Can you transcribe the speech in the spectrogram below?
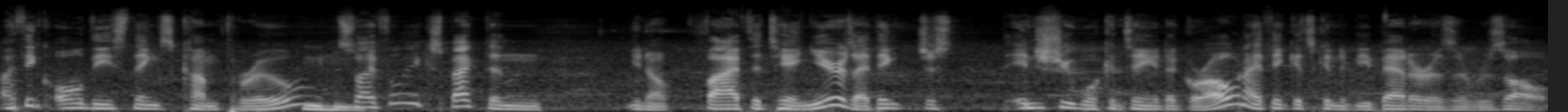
I think all these things come through. Mhm. So I fully expect in you know five to ten years, I think just the industry will continue to grow, and I think it's going to be better as a result.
